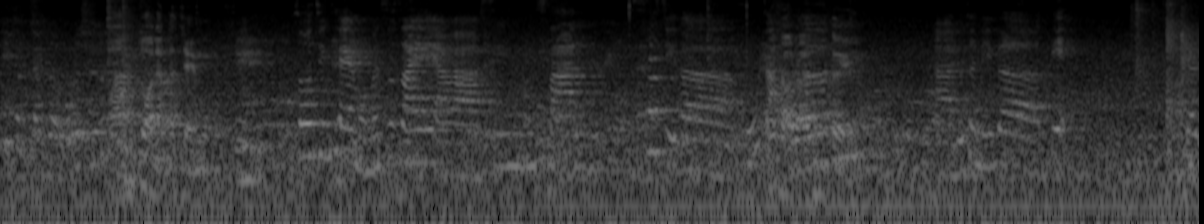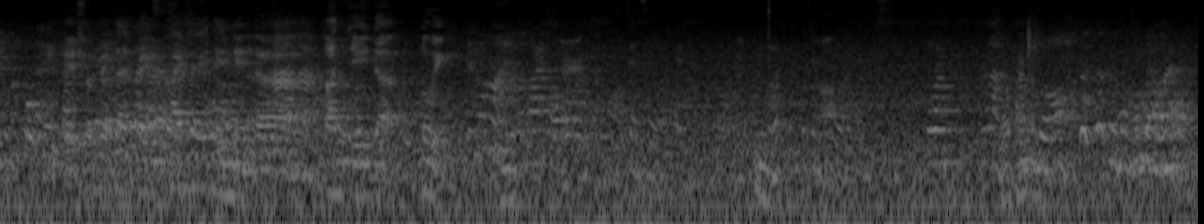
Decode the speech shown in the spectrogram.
我们做两个节目。说今天我们是在啊新山自己的古早古早人的对啊刘振林的店，也顺便再拍拍摄一点这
